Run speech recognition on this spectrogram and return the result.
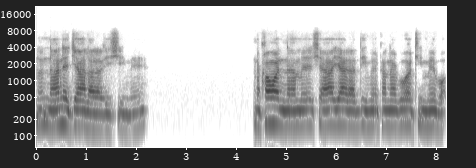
နော်နားနဲ့ကြားလာတာတွေရှိမယ် နှာခေါင်းကနာမယ်ရှားရတာသိမယ်ခန္ဓာကိုယ်ကထိမယ်ပေါ့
